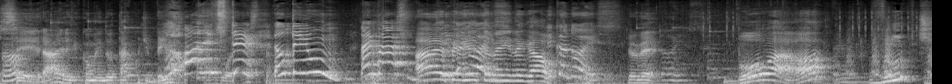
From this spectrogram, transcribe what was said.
Será? Ele recomendou taco de beisebol? Ah! Eu tenho um! Lá embaixo! Ah, eu Fica peguei dois. também, legal. Fica dois. Deixa eu ver. Dois. Boa, ó. Vlupt.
